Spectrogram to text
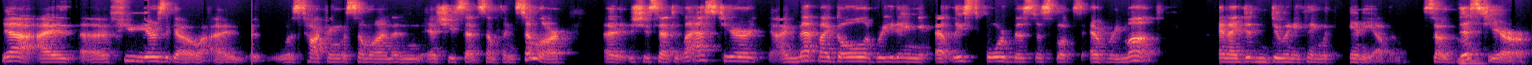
Yeah, I a few years ago I was talking with someone and, and she said something similar. Uh, she said last year I met my goal of reading at least four business books every month, and I didn't do anything with any of them. So this mm-hmm. year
